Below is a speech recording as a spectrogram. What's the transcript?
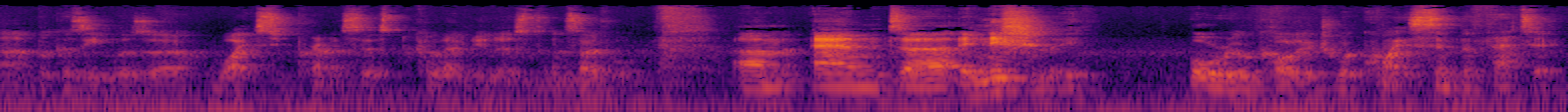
uh, because he was a white supremacist, colonialist, and so forth. Um, and uh, initially, Oriel College were quite sympathetic,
